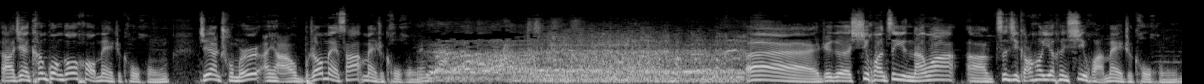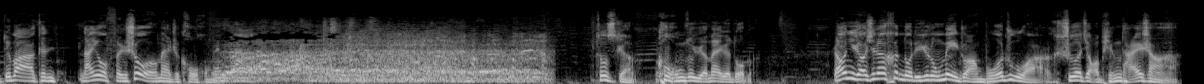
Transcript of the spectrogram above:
啊，今天看广告好买支口红，今天出门哎呀不知道买啥买支口红，哎，这个喜欢自己的男娃啊，自己刚好也很喜欢买一支口红，对吧？跟男友分手买支口红，就是这样，口红就越买越多嘛。然后你知道现在很多的这种美妆博主啊，社交平台上啊，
